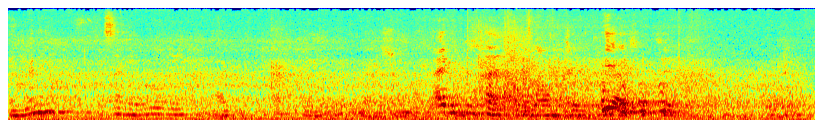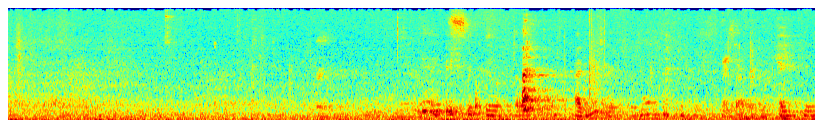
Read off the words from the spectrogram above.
And your name? Yes. Thank you.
